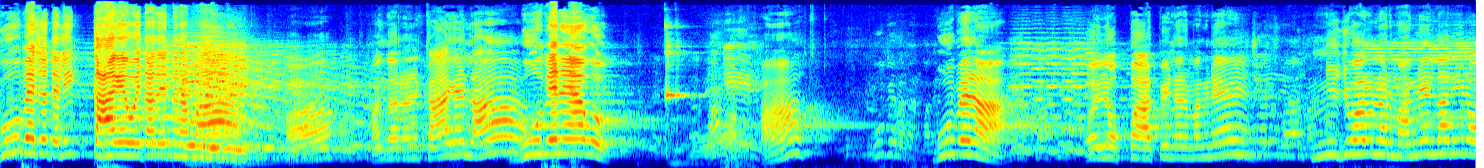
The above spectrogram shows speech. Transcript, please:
ಗೂಬೆ ಜೊತೆಲಿ ಕಾಗೆ ಹೋಯ್ತಾ ಇದೆ ಅಂತಾರಪ್ಪ. ಹಂಗಾರ ನನಗೆ ಕಾಗೆಲ್ಲ? ಗೂಬೆನೇ ಆಗು. ಆ? ಗೂಬೆನಾ? ಅಯ್ಯೋ ಪಾಪಿ ನನ್ನ ಮಗನೇ. ನಿಜವಾಗ್ಲೂ ನನ್ನ ಮಗನೇ ಇಲ್ಲ ನೀನು?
